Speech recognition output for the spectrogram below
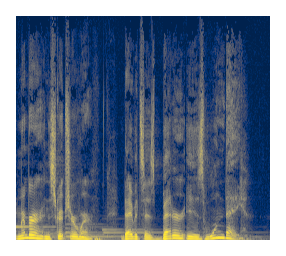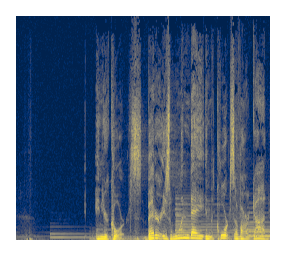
Remember in the scripture where David says, Better is one day in your courts. Better is one day in the courts of our God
